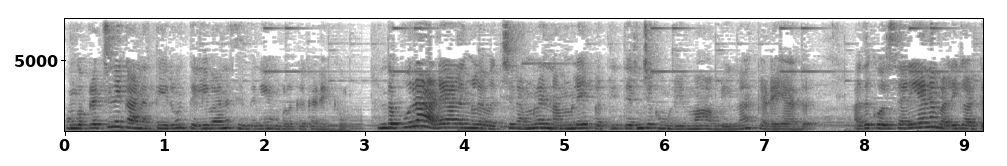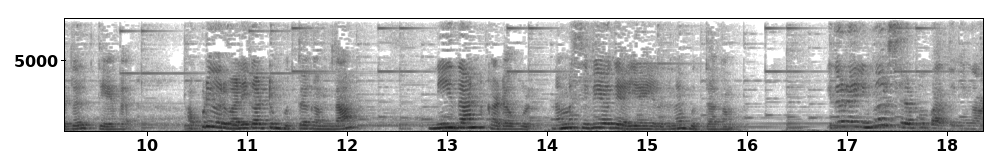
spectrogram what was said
உங்க பிரச்சனைக்கான தீர்வும் தெளிவான சிந்தனையும் உங்களுக்கு கிடைக்கும். இந்த புற அடையாளங்களை வச்சு நம்மளை நம்மளே பத்தி தெரிஞ்சுக்க முடியுமா அப்படின்னா கிடையாது. அதுக்கு ஒரு சரியான வழிகாட்டுதல் தேவை. அப்படி ஒரு வழிகாட்டும் புத்தகம் தான் நீதான் கடவுள். நம்ம சிவயோகி ஐயா எழுதின புத்தகம். இதோட இன்னொரு சிறப்பு பாத்தீங்கன்னா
